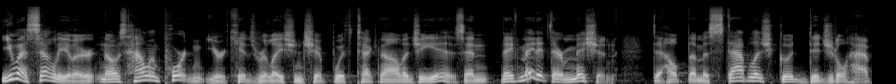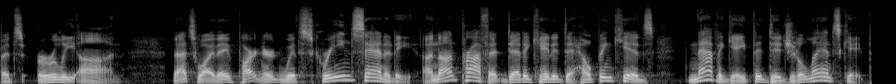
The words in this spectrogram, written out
US Cellular knows how important your kids' relationship with technology is, and they've made it their mission to help them establish good digital habits early on. That's why they've partnered with Screen Sanity, a nonprofit dedicated to helping kids navigate the digital landscape.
